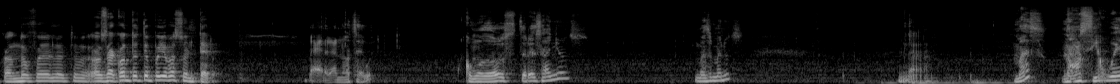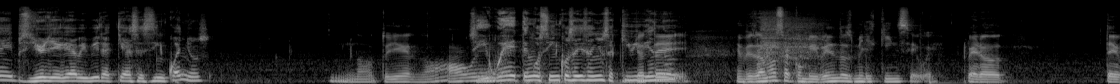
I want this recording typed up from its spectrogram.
¿Cuándo fue el último? O sea, ¿cuánto tiempo llevas soltero? Verga, no sé, güey. Como dos, tres años, más o menos. Nah. ¿Más? No, sí, güey. Pues yo llegué a vivir aquí hace cinco años. No, tú llegas. No, güey. Sí, güey, tengo cinco o seis años aquí Yo viviendo. te- Empezamos a convivir en 2015, güey. Pero te,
